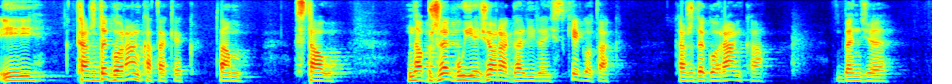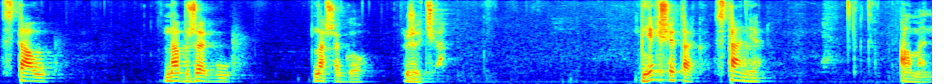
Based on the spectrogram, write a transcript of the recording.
I każdego ranka, tak jak tam stał na brzegu jeziora galilejskiego, tak każdego ranka będzie stał na brzegu naszego życia. Niech się tak stanie. Amen.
